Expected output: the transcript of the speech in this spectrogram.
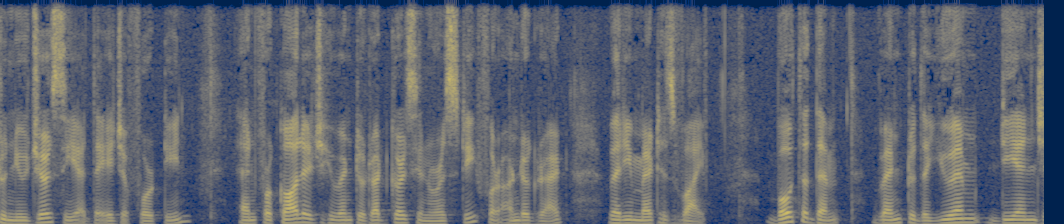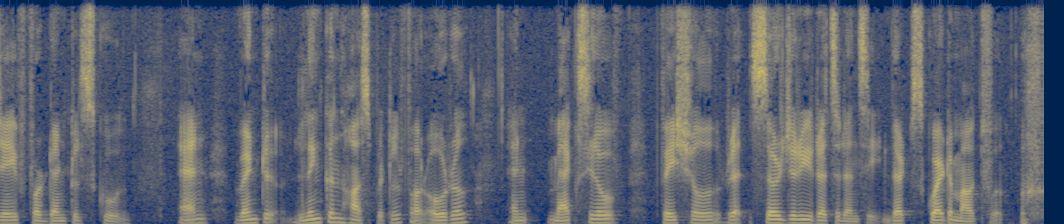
to New Jersey at the age of 14, and for college, he went to Rutgers University for undergrad, where he met his wife. Both of them went to the UMDNJ for dental school and went to Lincoln Hospital for oral and maxillofacial re- surgery residency. That's quite a mouthful.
